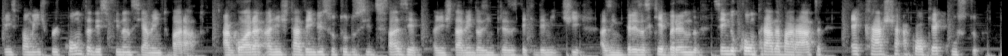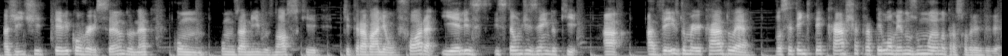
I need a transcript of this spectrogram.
Principalmente por conta desse financiamento barato. Agora a gente está vendo isso tudo se desfazer. A gente está vendo as empresas ter que demitir, as empresas quebrando, sendo comprada barata. É caixa a qualquer custo. A gente teve conversando né, com, com uns amigos nossos que, que trabalham fora e eles estão dizendo que a, a vez do mercado é você tem que ter caixa para pelo menos um ano para sobreviver.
